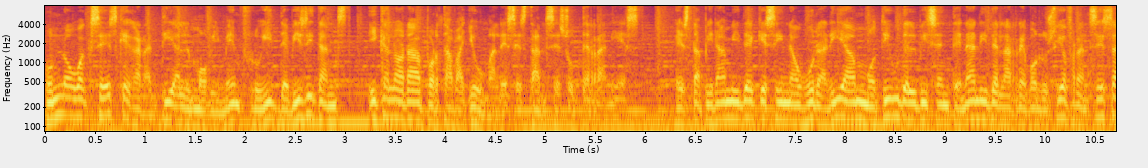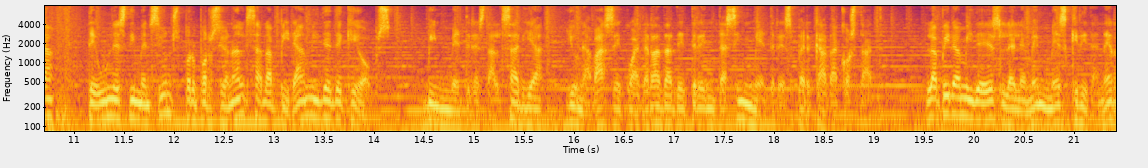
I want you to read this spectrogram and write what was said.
Un nou accés que garantia el moviment fluid de visitants i que alhora aportava llum a les estances subterrànies. Esta piràmide que s'inauguraria amb motiu del bicentenari de la Revolució Francesa té unes dimensions proporcionals a la piràmide de Keops, 20 metres d'alçària i una base quadrada de 35 metres per cada costat. La piràmide és l'element més cridaner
